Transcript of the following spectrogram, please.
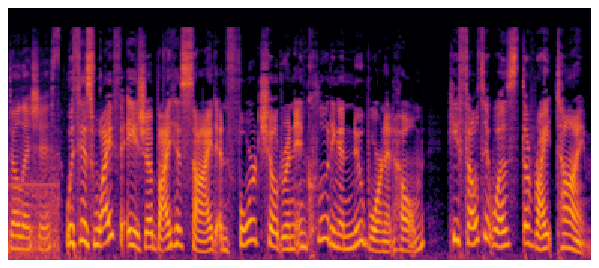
delicious. With his wife Asia by his side and four children, including a newborn at home, he felt it was the right time.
